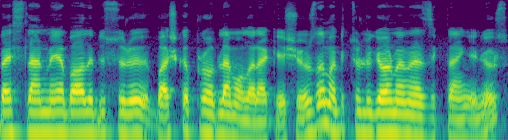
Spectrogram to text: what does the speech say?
beslenmeye bağlı bir sürü başka problem olarak yaşıyoruz ama bir türlü görmemezlikten geliyoruz.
